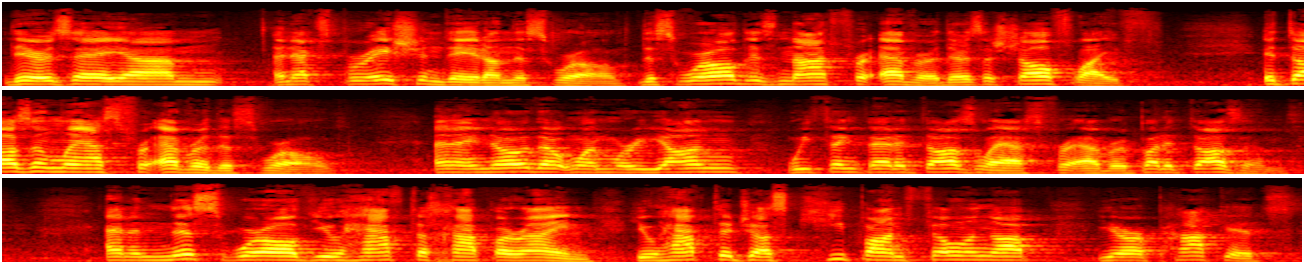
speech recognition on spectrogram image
there's a um, an expiration date on this world. This world is not forever. There's a shelf life. It doesn't last forever. This world, and I know that when we're young, we think that it does last forever, but it doesn't. And in this world, you have to chaparain. You have to just keep on filling up your pockets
